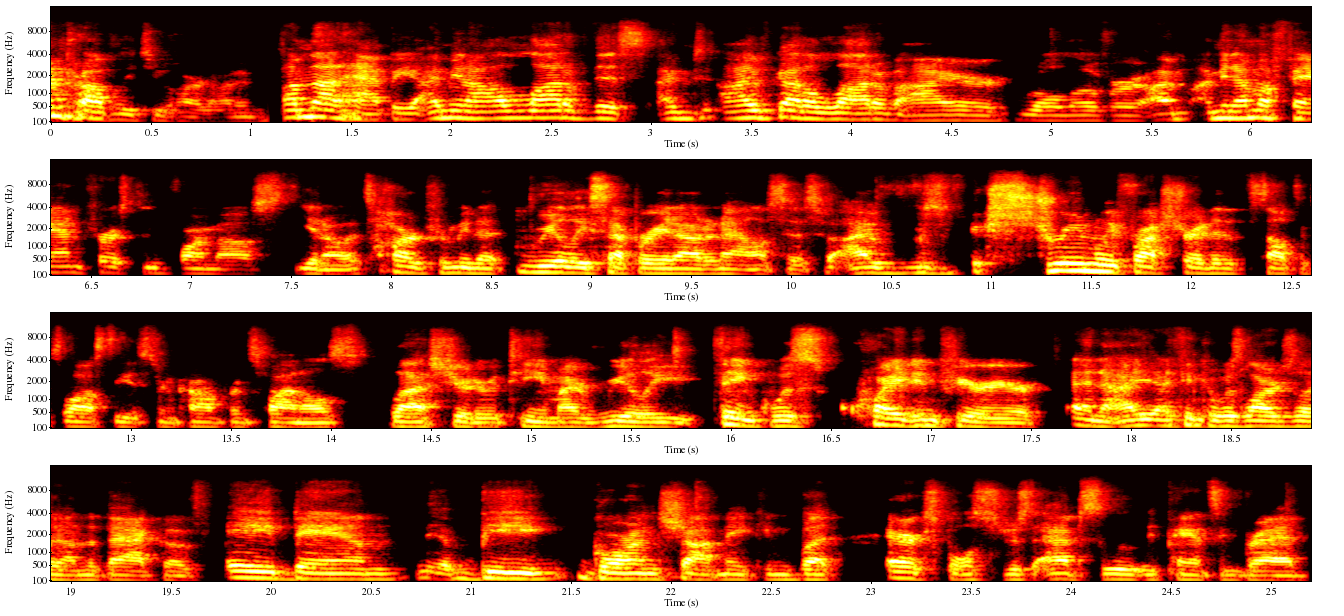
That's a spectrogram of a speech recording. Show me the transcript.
I'm probably too hard on him. I'm not happy. I mean, a lot of this, I'm, I've got a lot of ire rollover. I'm, I mean, I'm a fan first and foremost. You know, it's hard for me to really separate out analysis. I was extremely frustrated that the Celtics lost the Eastern Conference Finals last year to a team I really think was quite inferior, and I, I think it was largely on the back of a Bam, B Goran shot making, but Erik Spoelstra just absolutely pantsing Brad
